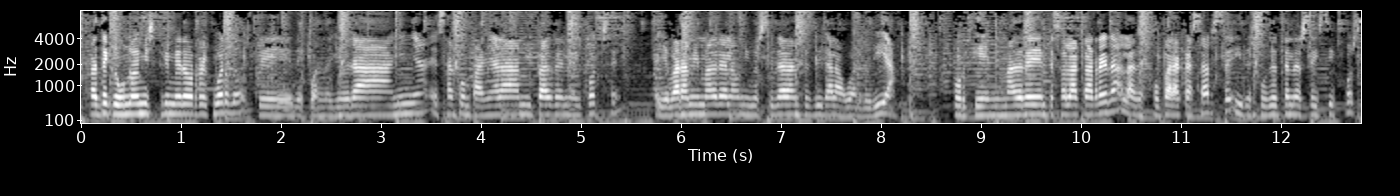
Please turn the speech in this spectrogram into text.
Fíjate que uno de mis primeros recuerdos de, de, cuando yo era niña es acompañar a mi padre en el coche, a llevar a mi madre a la universidad antes de ir a la guardería porque mi madre empezó la carrera, la dejó para casarse y después de tener seis hijos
